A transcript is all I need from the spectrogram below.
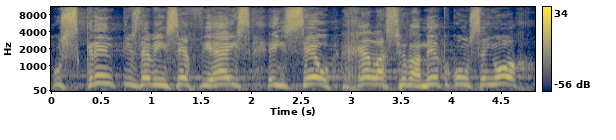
os crentes devem ser fiéis em seu relacionamento com o Senhor.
